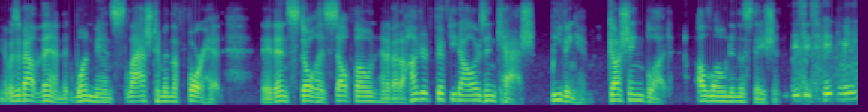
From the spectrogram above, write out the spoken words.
It was about then that one man slashed him in the forehead, they then stole his cell phone and about $150 in cash, leaving him gushing blood alone in the station. This is hit me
